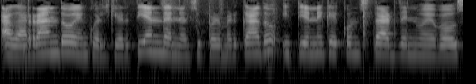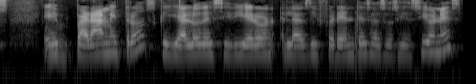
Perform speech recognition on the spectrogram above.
agarrando en cualquier tienda, en el supermercado, y tiene que constar de nuevos eh, parámetros que ya lo decidieron las diferentes asociaciones.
